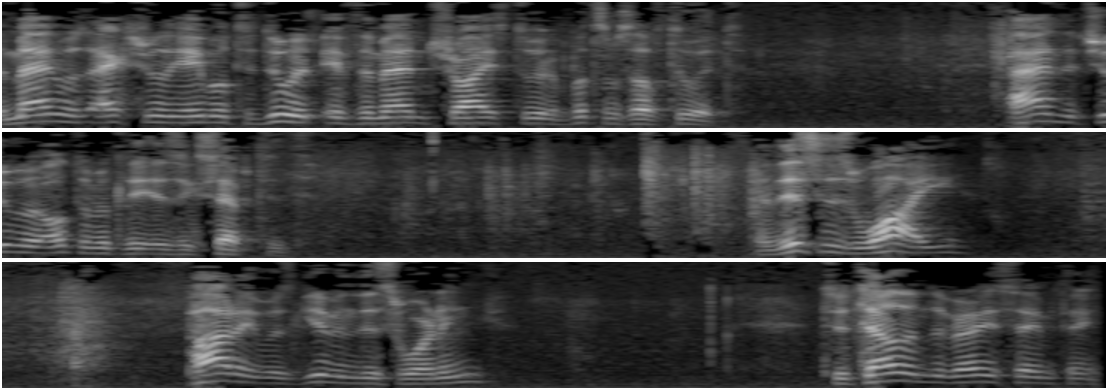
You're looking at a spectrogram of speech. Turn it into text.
The man was actually able to do it if the man tries to it and puts himself to it. And the tshuva ultimately is accepted. And this is why Pare was given this warning to tell him the very same thing.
